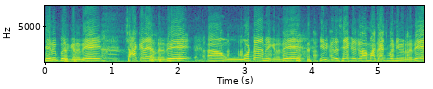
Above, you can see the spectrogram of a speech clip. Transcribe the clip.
தெருப்பு இருக்கிறது சாக்கடை அல்றது ஒட்டகம் அமைக்கிறது இருக்கிற சேக்கெல்லாம் மசாஜ் பண்ணி விடுறது.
